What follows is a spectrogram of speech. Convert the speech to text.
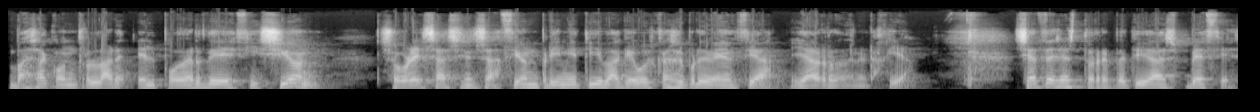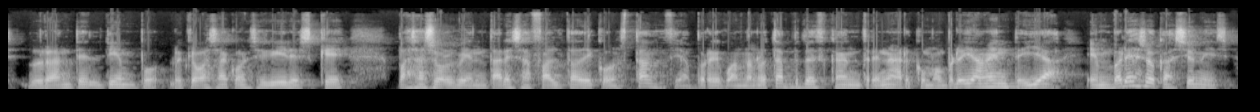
vas a controlar el poder de decisión sobre esa sensación primitiva que busca supervivencia y ahorro de energía. Si haces esto repetidas veces durante el tiempo, lo que vas a conseguir es que vas a solventar esa falta de constancia, porque cuando no te apetezca entrenar, como previamente ya en varias ocasiones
